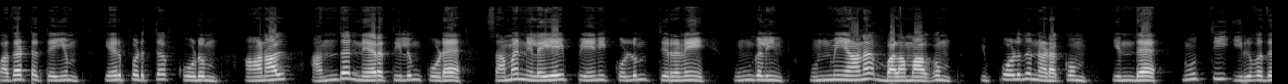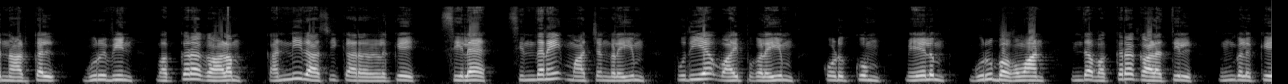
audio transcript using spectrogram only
பதட்டத்தையும் ஏற்படுத்தக்கூடும். ஆனால் அந்த நேரத்திலும் கூட சமநிலையை பேணிக்கொள்ளும் திறனே உங்களின் உண்மையான பலமாகும். இப்பொழுது நடக்கும் இந்த நூற்றி இருபது நாட்கள் குருவின் வக்கர காலம் கன்னி ராசிக்காரர்களுக்கு சில சிந்தனை மாற்றங்களையும் புதிய வாய்ப்புகளையும் கொடுக்கும். மேலும் குரு பகவான் இந்த வக்கர காலத்தில் உங்களுக்கு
